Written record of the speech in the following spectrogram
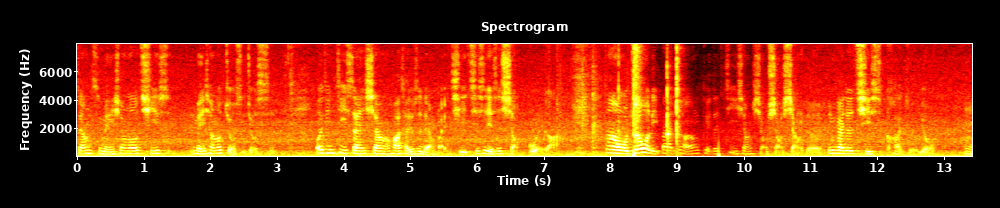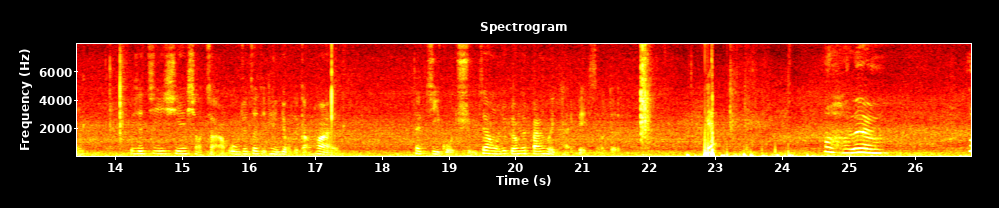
这样子每一箱都七十，每一箱都九十九十。我已经寄三箱的话，才就是两百七，其实也是小贵啦。那我觉得我礼拜一好像可以再寄一箱小小箱的，应该就是七十块左右，嗯。就是寄一些小杂物，就这几天用的，赶快再寄过去，这样我就不用再搬回台北什么的。耶！啊，好累啊！啊，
